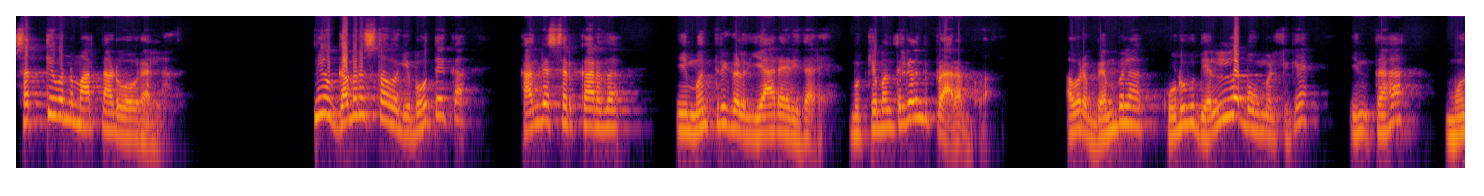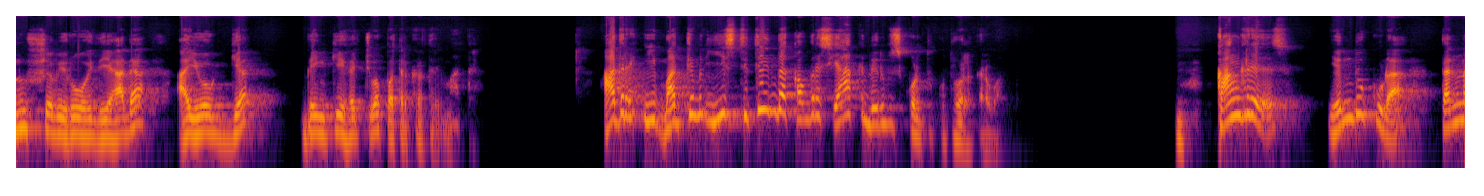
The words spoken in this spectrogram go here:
ಸತ್ಯವನ್ನು ಮಾತನಾಡುವವರಲ್ಲ. ನೀವು ಗಮನಿಸ್ತಾ ಹೋಗಿ, ಬಹುತೇಕ ಕಾಂಗ್ರೆಸ್ ಸರ್ಕಾರದ ಈ ಮಂತ್ರಿಗಳು ಯಾರ್ಯಾರಿದ್ದಾರೆ? ಮುಖ್ಯಮಂತ್ರಿಗಳಿಂದ ಪ್ರಾರಂಭ ಅವರ ಬೆಂಬಲ ಕೊಡುವುದೆಲ್ಲ ಬಹುಮಟ್ಟಿಗೆ ಇಂತಹ ಮನುಷ್ಯ ವಿರೋಧಿಯಾದ ಅಯೋಗ್ಯ ಬೆಂಕಿ ಹಚ್ಚುವ ಪತ್ರಕರ್ತರಿಗೆ ಮಾತ್ರ. ಆದರೆ ಈ ಮಾಧ್ಯಮ ಈ ಸ್ಥಿತಿಯಿಂದ ಕಾಂಗ್ರೆಸ್ ಯಾಕೆ ನಿರ್ಮಿಸಿಕೊಳ್ತು ಕುತೂಹಲಕರವ ಕಾಂಗ್ರೆಸ್ ಎಂದೂ ಕೂಡ ತನ್ನ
